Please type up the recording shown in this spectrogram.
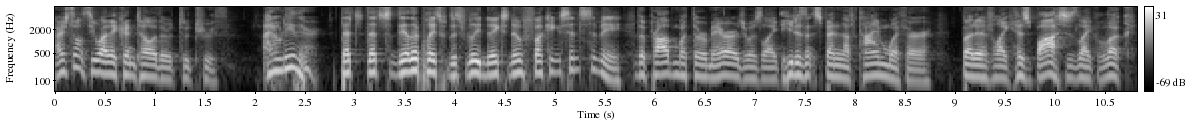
I just don't see why they couldn't tell her the, the truth. I don't either. That's that's the other place. Where this really makes no fucking sense to me. The problem with their marriage was like he doesn't spend enough time with her. But if like his boss is like, look,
